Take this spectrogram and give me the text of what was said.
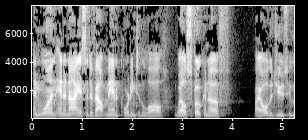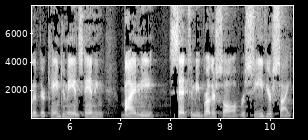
And one, Ananias, a devout man according to the law, well spoken of by all the Jews who lived there, came to me and standing by me said to me, Brother Saul, receive your sight.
